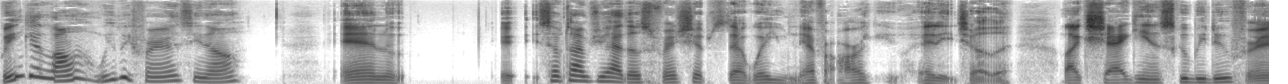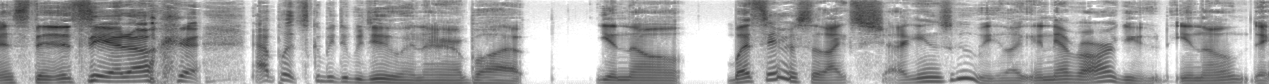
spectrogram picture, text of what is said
we can get along. We be friends, you know, and it, sometimes you have those friendships that way you never argue at each other, like Shaggy and Scooby Doo, for instance. You know, I put Scooby Dooby Doo in there, but you know, but seriously, like Shaggy and Scooby, like they never argued. You know, they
